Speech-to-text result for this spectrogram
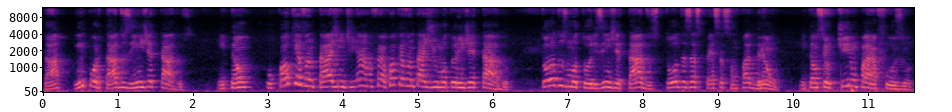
tá? Importados e injetados. Então, o, qual que é a vantagem de... Ah, Rafael, qual que é a vantagem de um motor injetado? Todos os motores injetados, todas as peças são padrão. Então, se eu tiro um parafuso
